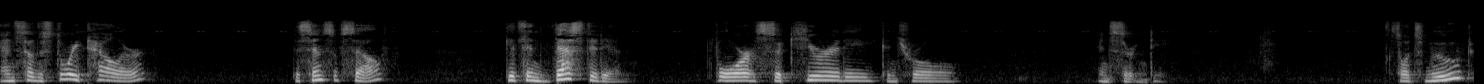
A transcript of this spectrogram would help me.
And so the storyteller, the sense of self, gets invested in for security, control, and certainty. So it's moved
